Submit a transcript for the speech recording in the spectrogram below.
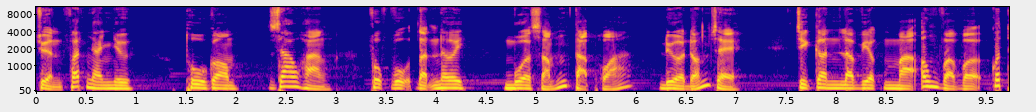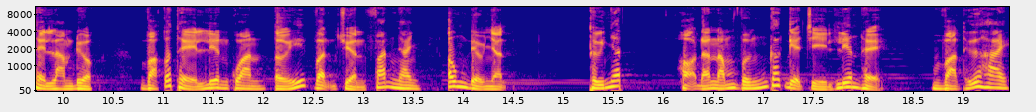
chuyển phát nhanh như thu gom, giao hàng, phục vụ tận nơi, mua sắm tạp hóa, đưa đón rẻ. Chỉ cần là việc mà ông và vợ có thể làm được và có thể liên quan tới vận chuyển phát nhanh, ông đều nhận. Thứ nhất, họ đã nắm vững các địa chỉ liên hệ và thứ hai,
